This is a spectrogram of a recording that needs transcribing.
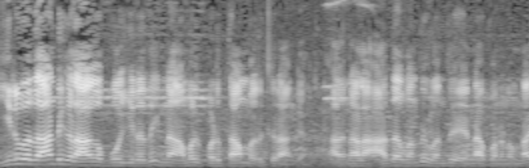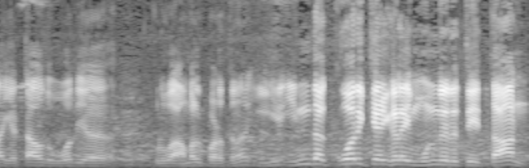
இருபது ஆண்டுகள் ஆக போகிறது. இன்னும் அமல்படுத்தாமல் இருக்கிறாங்க. அதனால் அதை வந்து வந்து என்ன பண்ணணும்னா எட்டாவது ஓதிய குழுவை அமல்படுத்தணும். இ- இந்த கோரிக்கைகளை முன்னிறுத்தித்தான்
